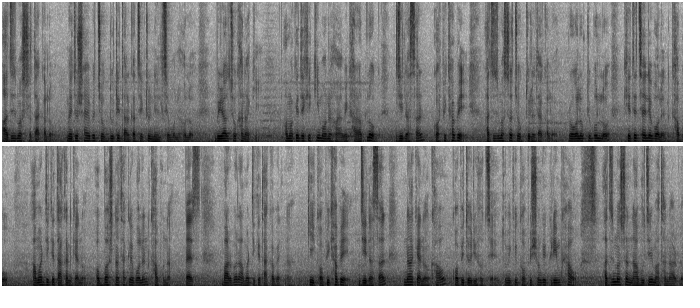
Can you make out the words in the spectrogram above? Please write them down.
আজিজ মাস্টার তাকালো। মেজর সাহেবের চোখ দুটি তার কাছে একটু নীলছে মনে হলো। বিড়াল চোখা নাকি আমাকে দেখে কি মনে হয়, আমি খারাপ লোক? জি না স্যার, কফি খাবে? আজিজ মাস্টার চোখ তুলে তাকালো। রোগা লোকটি বলল, খেতে চাইলে বলেন, খাব। আমার দিকে তাকান কেন? অভ্যাস না থাকলে বলেন, খাব না। ব্যাস, বারবার আমার দিকে তাকাবেন না। কি, কফি খাবে? জি না, স্যার। না কেন? খাও, কফি তৈরি হচ্ছে। তুমি কি কফির সঙ্গে ক্রিম খাও? আজিজ মাস্টার না বুঝেই মাথা নাড়ল।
